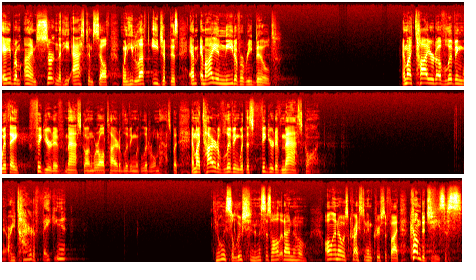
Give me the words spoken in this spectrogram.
Abram, I am certain that he asked himself when he left Egypt is Am, am I in need of a rebuild? Am I tired of living with a figurative mask on. We're all tired of living with literal masks, but am I tired of living with this figurative mask on? Are you tired of faking it? The only solution, and this is all that I know, all I know is Christ and Him crucified. Come to Jesus.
